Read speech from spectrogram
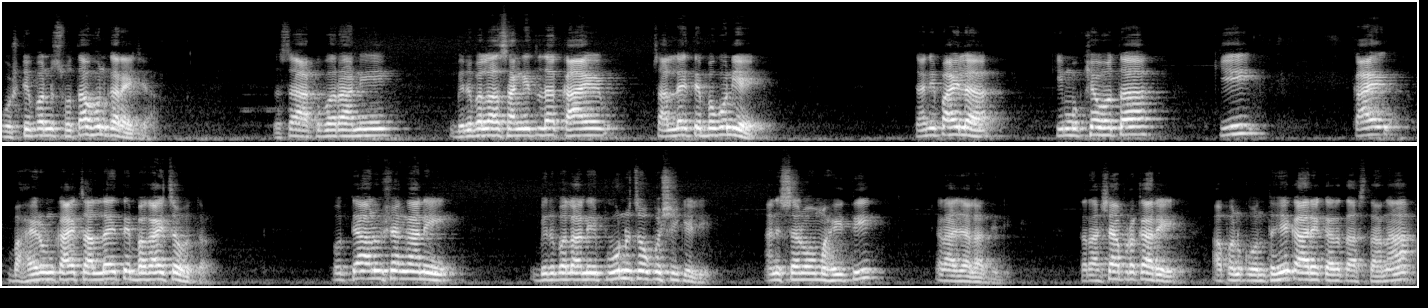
गोष्टी पण स्वतःहून करायच्या. जसं अकबराने बिरबला सांगितलं काय चाललं आहे ते बघून ये. त्यांनी पाहिलं की मुख्य होतं की काय बाहेरून काय चाललं आहे ते बघायचं होतं. पण त्या अनुषंगाने बिरबलाने पूर्ण चौकशी केली आणि सर्व माहिती राजाला दिली. तर अशा प्रकारे आपण कोणतंही कार्य करत असताना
